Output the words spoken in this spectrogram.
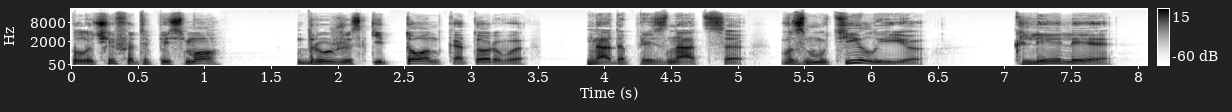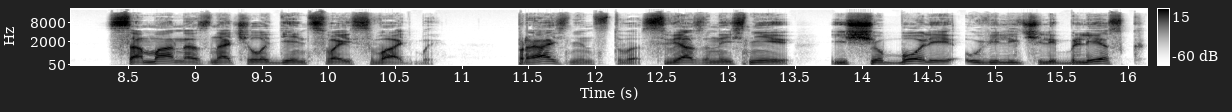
Получив это письмо, дружеский тон которого, надо признаться, возмутил ее, Клелия сама назначила день своей свадьбы. Празднества, связанные с нею, еще более увеличили блеск,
